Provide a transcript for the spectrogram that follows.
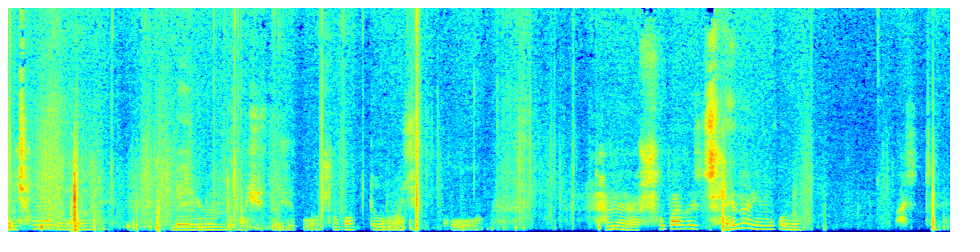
엄청나게 많이. 멜론도 맛있어지고 수박도 맛있고 하면 수박을 제일 많이 먹어요. 맛있잖아요.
